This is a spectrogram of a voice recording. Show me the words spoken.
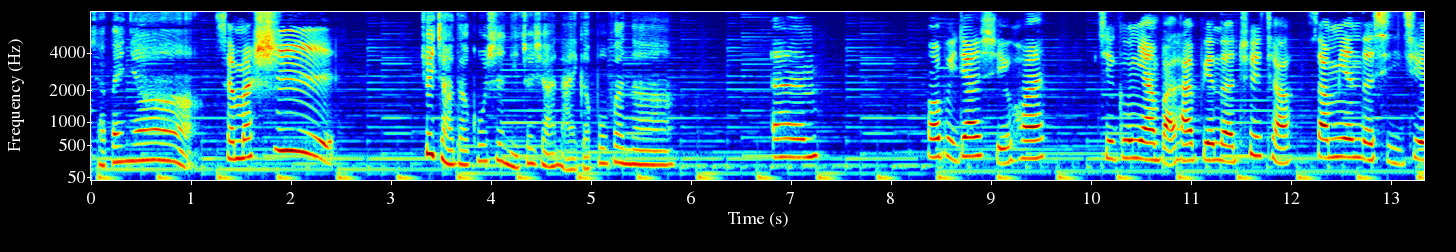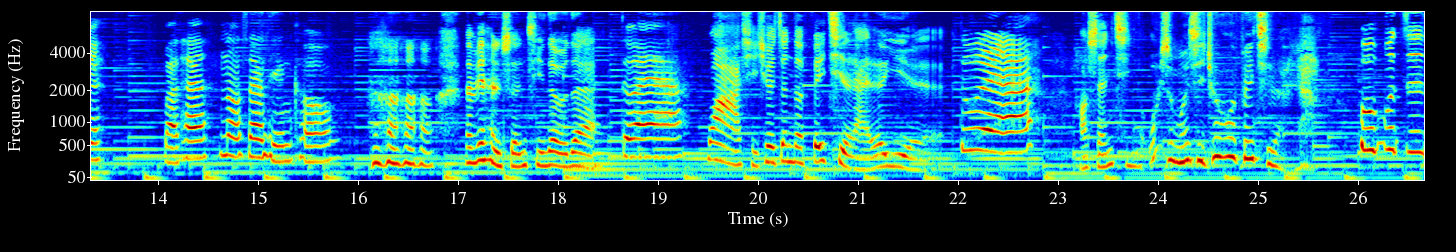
小贝妞，什么事？最早的故事，你最喜欢哪一个部分呢？嗯，我比较喜欢七姑娘把她编的鹊桥上面的喜鹊，把它弄上天空。那边很神奇，对不对？对啊，哇，喜鹊真的飞起来了耶！对啊，好神奇哦！为什么喜鹊会飞起来呀？我不知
